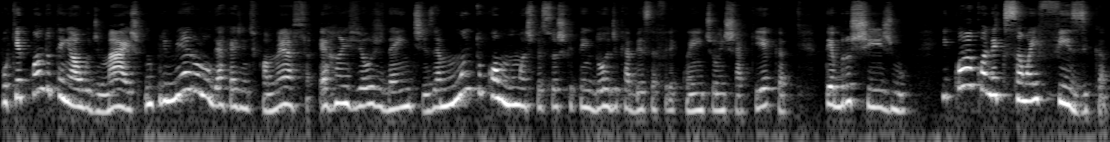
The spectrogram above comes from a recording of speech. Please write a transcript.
Porque quando tem algo demais, um primeiro lugar que a gente começa é ranger os dentes. É muito comum as pessoas que têm dor de cabeça frequente ou enxaqueca ter bruxismo. E qual a conexão aí física?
